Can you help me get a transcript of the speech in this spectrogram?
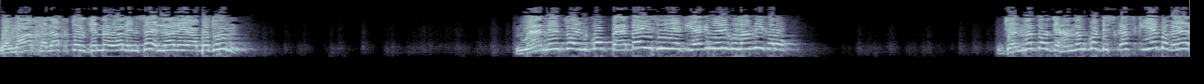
وما خلقت الجن والانس الا ليعبدون۔ میں نے تو ان کو پیدا ہی اس لیے کیا کہ میری غلامی کرو۔ جنت اور جہنم کو ڈسکس کیے بغیر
